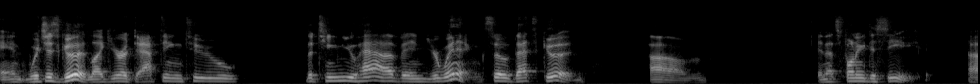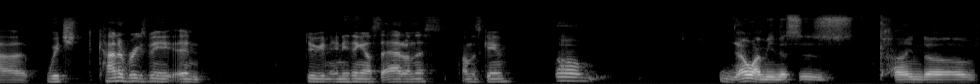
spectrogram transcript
and which is good. Like you're adapting to the team you have and you're winning. So that's good. Um, and that's funny to see. Uh, which kind of brings me and Dugan, anything else to add on this on this game? Um, no, I mean this is kind of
